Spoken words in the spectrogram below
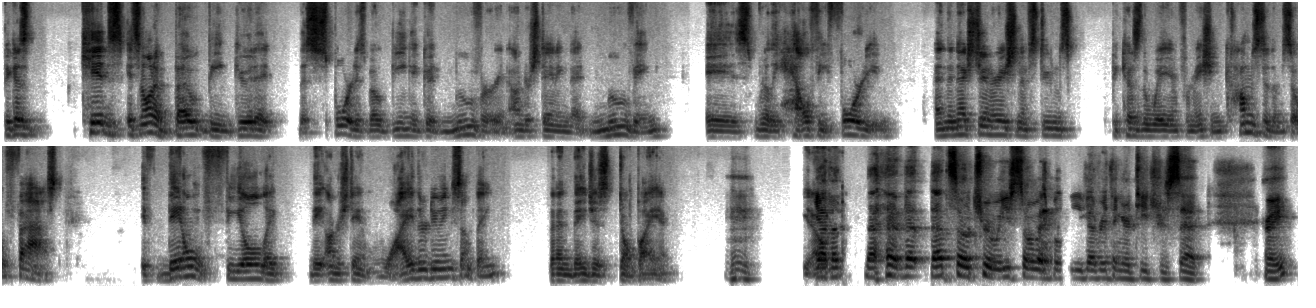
Because kids, it's not about being good at the sport; it's about being a good mover and understanding that moving is really healthy for you. And the next generation of students because of the way information comes to them so fast, if they don't feel like they understand why they're doing something, then they just don't buy in. Mm-hmm. You know? Yeah, that, that, that, that's so true. We used to always believe everything our teachers said, right?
